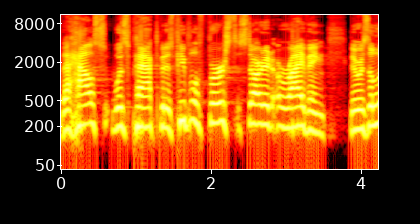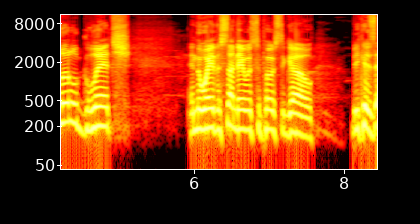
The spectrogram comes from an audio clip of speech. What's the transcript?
The house was packed, but as people first started arriving, there was a little glitch in the way the Sunday was supposed to go because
